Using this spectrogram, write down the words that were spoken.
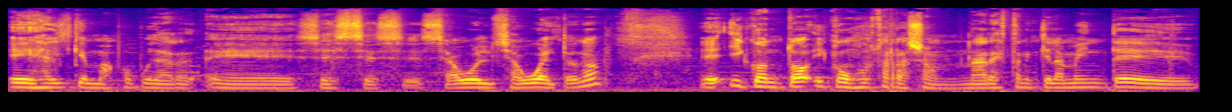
es el que más popular se, ha vuelto, ¿no? y, con y con justa razón, Nar es tranquilamente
